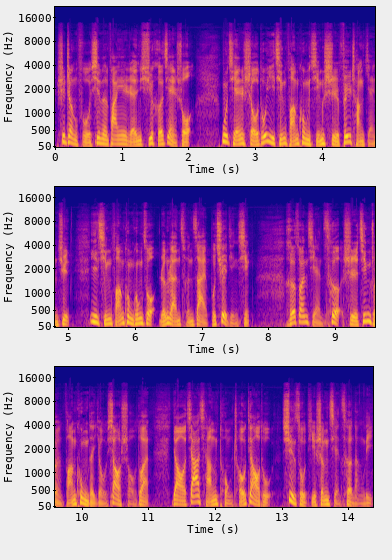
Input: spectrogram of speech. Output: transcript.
市政府新闻发言人徐和建说：“目前首都疫情防控形势非常严峻，疫情防控工作仍然存在不确定性。核酸检测是精准防控的有效手段，要加强统筹调度，迅速提升检测能力。”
